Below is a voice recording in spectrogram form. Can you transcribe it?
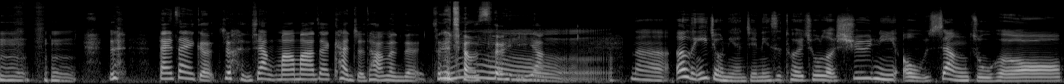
就是待在一个就很像妈妈在看着他们的这个角色一样。嗯那二零一九年，杰尼斯推出了虚拟偶像组合哦，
